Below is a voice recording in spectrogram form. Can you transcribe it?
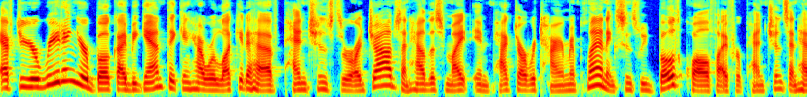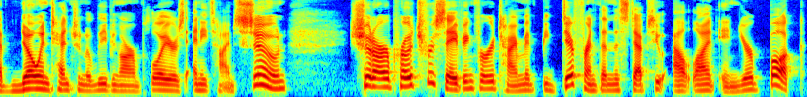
After you're reading your book, I began thinking how we're lucky to have pensions through our jobs and how this might impact our retirement planning. Since we both qualify for pensions and have no intention of leaving our employers anytime soon, should our approach for saving for retirement be different than the steps you outline in your book?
